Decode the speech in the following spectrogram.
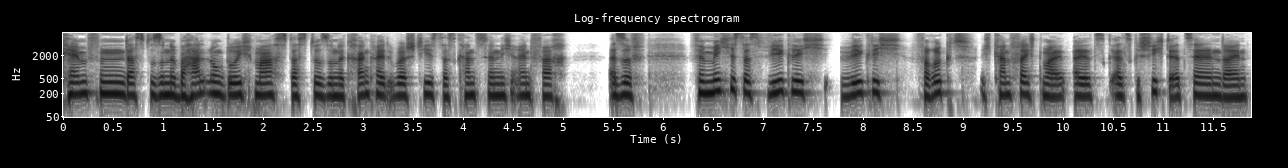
kämpfen, dass du so eine Behandlung durchmachst, dass du so eine Krankheit überstehst. Das kannst du ja nicht einfach also für mich ist das wirklich, wirklich verrückt. Ich kann vielleicht mal als, als Geschichte erzählen, dein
